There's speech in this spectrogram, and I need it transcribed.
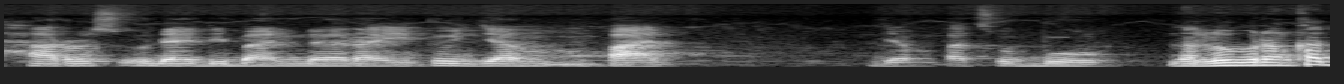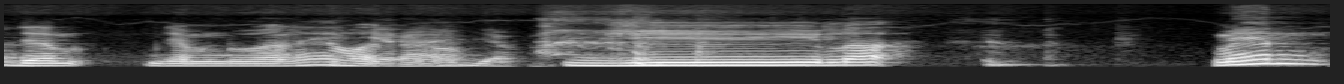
harus udah di bandara itu jam 4. Jam 4 subuh. Lalu berangkat jam jam 2 lewat. Kira aja. Gila. Men.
